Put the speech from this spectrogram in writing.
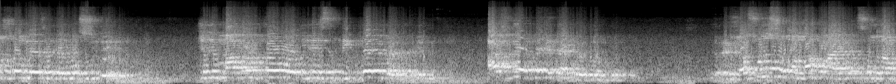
মুসলিম আছেন এই মসজিদে, যদি মাদক জিনিস বিক্রয় করে থাকেন আজকে আপনাকে করতে হবে। রাসূল সাল্লাল্লাহু আলাইহি ওয়াসাল্লাম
